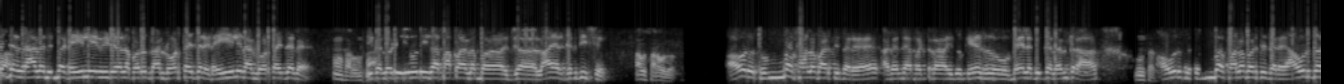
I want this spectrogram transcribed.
ಇದ್ದೇನೆ ನಾನು ನಿಮ್ಮ ಡೈಲಿ ವಿಡಿಯೋ ಎಲ್ಲ ಬರೋದು ನಾನು ನೋಡ್ತಾ ಇದ್ದೇನೆ ಡೈಲಿ ನಾನು ನೋಡ್ತಾ ಇದ್ದೇನೆ. ಹ್ಞೂ ಸರ್ ಈಗ ನೋಡಿ ಇವ್ರು ಈಗ ಪಾಪ ನಮ್ಮ ಲಾಯರ್ ಜಗದೀಶ್. ಹೌದು ಸರ್ ಹೌದು. ಅವರು ತುಂಬಾ ಫಾಲೋ ಮಾಡ್ತಿದ್ದಾರೆ. ಅನನ್ಯ ಭಟ್ರ ಇದು ಕೇಸು ಮೇಲೆ ಬಿದ್ದ ನಂತರ ಹ್ಞೂ ಸರ್. ತುಂಬಾ ಫಾಲೋ ಮಾಡ್ತಿದ್ದಾರೆ. ಅವ್ರದ್ದು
